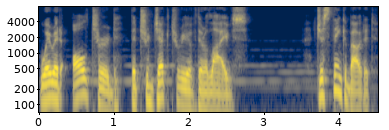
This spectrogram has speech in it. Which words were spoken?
where it altered the trajectory of their lives. Just think about it.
